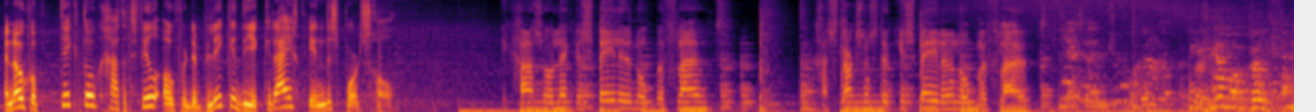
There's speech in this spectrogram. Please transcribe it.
En ook op TikTok gaat het veel over de blikken die je krijgt in de sportschool. Ik ga zo lekker spelen op mijn fluit. Ik ga straks een stukje spelen op mijn fluit. Jij bent er helemaal bult van,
